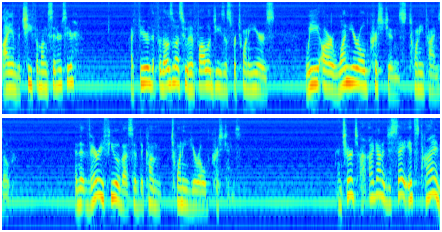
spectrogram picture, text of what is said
I am the chief among sinners here, I fear that for those of us who have followed Jesus for 20 years, we are one year old Christians 20 times over. And that very few of us have become 20 year old Christians. And, church, I, I got to just say, it's time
